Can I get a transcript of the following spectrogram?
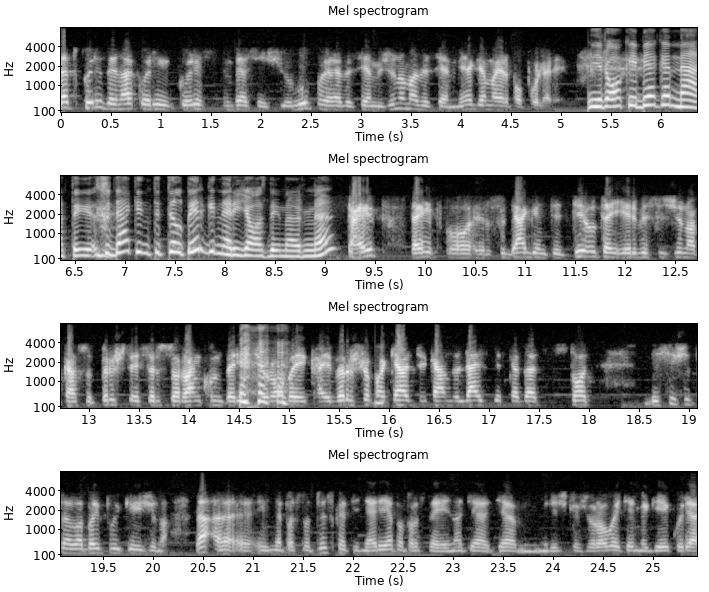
bet kuri daina, kuri, kuris skambės iš jų lūpų, yra visiems žinoma, visiems mėgiama ir populiari. Ir o kai bėga metai, sudeginti tiltai irgi nerijos daina, ar ne? Taip, taip, ir sudeginti tiltai ir visi žino, ką su pirštais ir su rankom daryti žiūrovai, ką į viršų pakelti, ką nuleisti ir kada atsistoti. Visi šitą labai puikiai žino. Na, e, nepaslaptis, kad į neriją paprastai eina tie, tie reiškia, žiūrovai, tie mėgėjai, kurie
